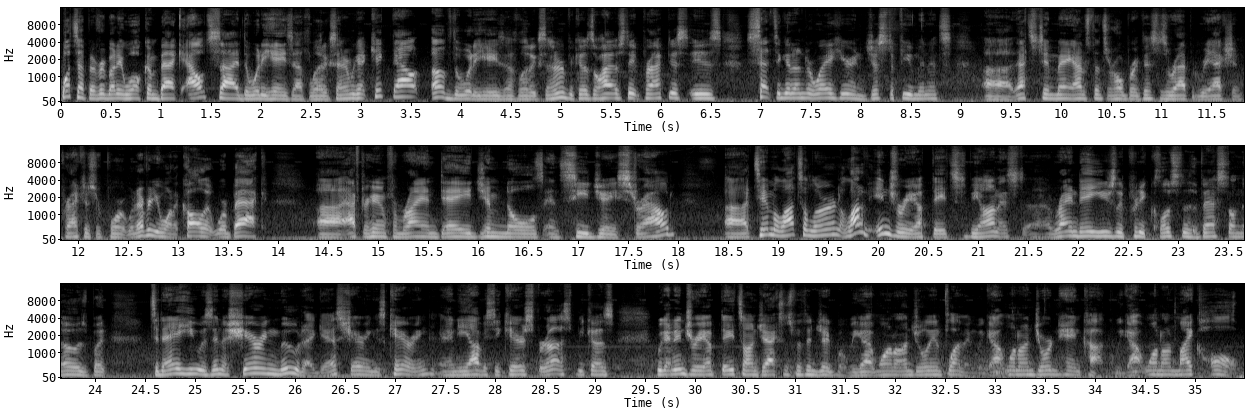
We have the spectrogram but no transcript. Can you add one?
What's up, everybody? Welcome back outside the Woody Hayes Athletic Center. We got kicked out of the Woody Hayes Athletic Center because Ohio State practice is set to get underway here in just a few minutes. Uh, that's Tim May. I'm Spencer Holbrook. This is a rapid reaction practice report, whatever you want to call it. We're back uh, after hearing from Ryan Day, Jim Knowles, and CJ Stroud. Uh, Tim, a lot to learn, a lot of injury updates, to be honest. Uh, Ryan Day usually pretty close to the vest on those, but today he was in a sharing mood, I guess. Sharing is caring, and he obviously cares for us because we got injury updates on Jaxon Smith-Njigba. We got one on Julian Fleming. We got one on Jordan Hancock. We got one on Mike Hall.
